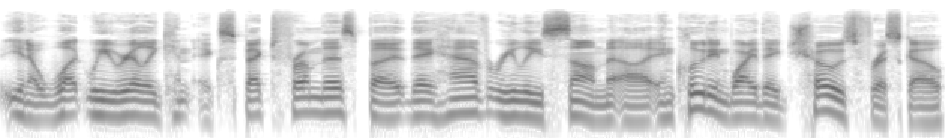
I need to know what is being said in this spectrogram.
you know what we really can expect from this, but they have released some, uh, including why they chose Frisco.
